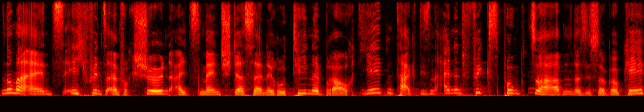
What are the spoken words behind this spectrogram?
Nummer eins, ich finde es einfach schön, als Mensch, der seine Routine braucht, jeden Tag diesen einen Fixpunkt zu haben, dass ich sage, okay,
